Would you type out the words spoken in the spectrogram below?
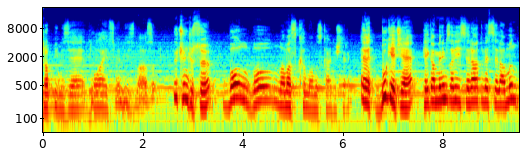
Rabbimize dua etmemiz lazım. Üçüncüsü bol bol namaz kılmamız kardeşlerim. Evet bu gece Peygamberimiz Aleyhisselatü Vesselam'ın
